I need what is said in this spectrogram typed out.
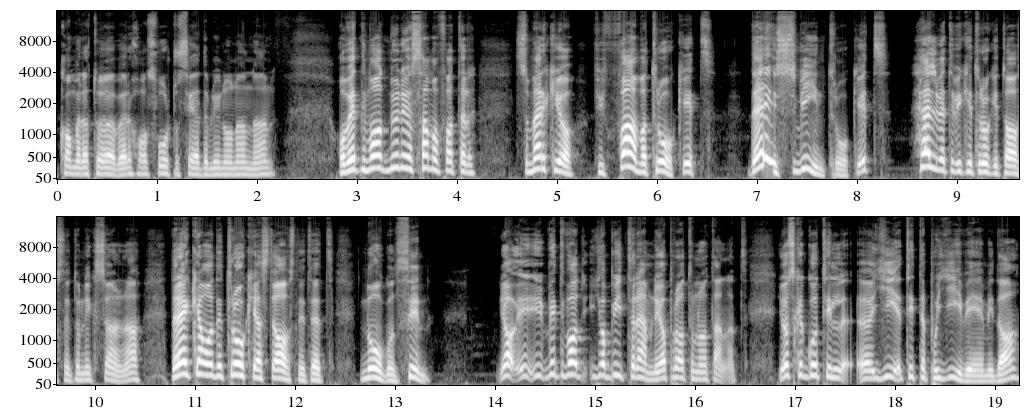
kommer att ta över, har svårt att se att det blir någon annan Och vet ni vad? Nu när jag sammanfattar så märker jag, fy fan vad tråkigt! Det här är ju svintråkigt! Helvete vilket tråkigt avsnitt om Nick Sörna Det här kan vara det tråkigaste avsnittet någonsin. Ja, vet du vad? Jag byter ämne, jag pratar om något annat. Jag ska gå till, uh, titta på JVM idag,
